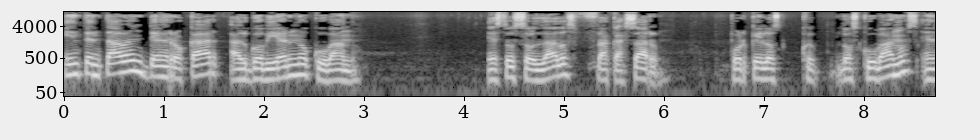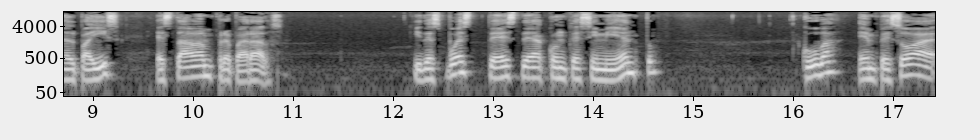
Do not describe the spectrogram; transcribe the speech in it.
Intentaban derrocar al gobierno cubano. Estos soldados fracasaron, porque los, los cubanos en el país estaban preparados. Y después de este acontecimiento, Cuba empezó a,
